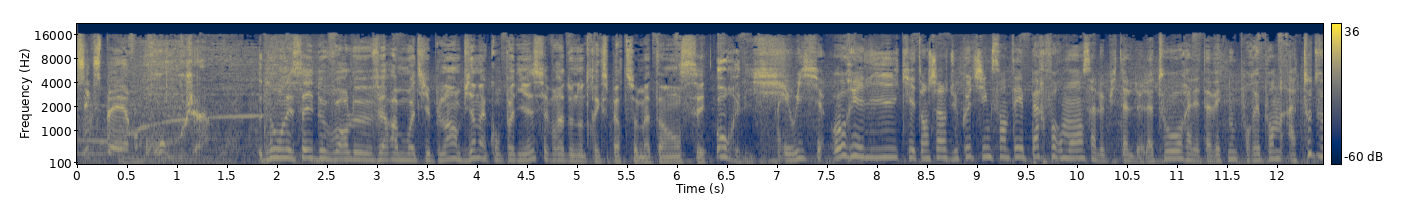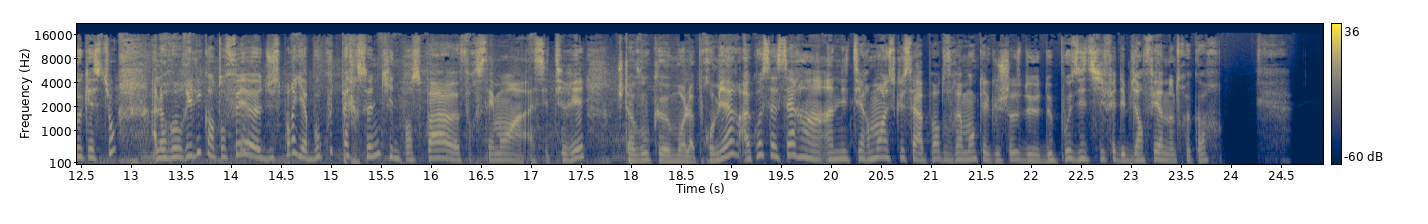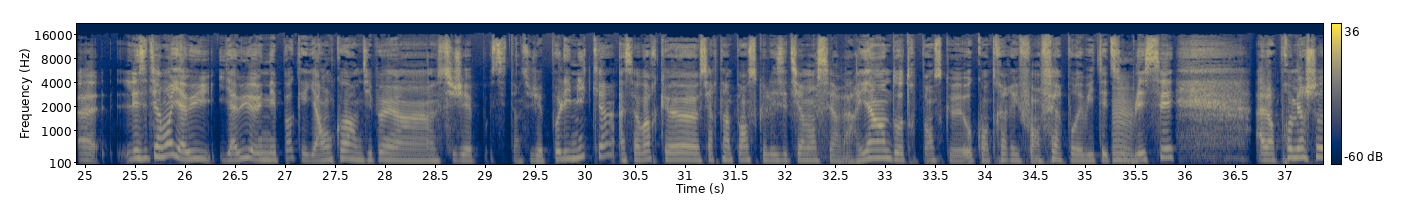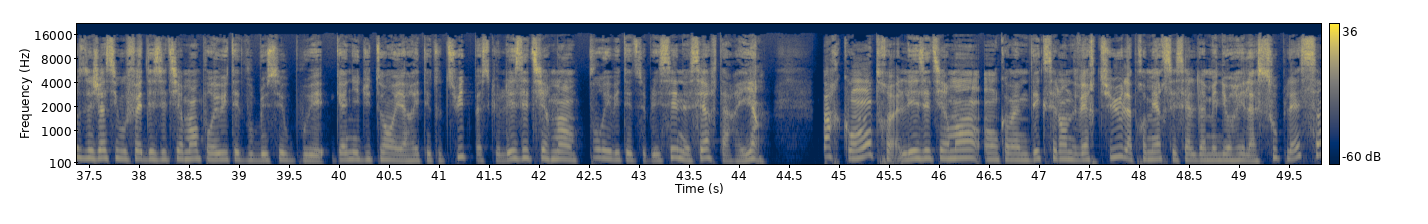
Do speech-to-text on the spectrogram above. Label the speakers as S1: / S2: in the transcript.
S1: Les experts rouges.
S2: Nous, on essaye de voir le verre à moitié plein, bien accompagné, c'est vrai, de notre experte ce matin, c'est Aurélie.
S3: Et oui, Aurélie, qui est en charge du coaching santé et performance à l'hôpital de la Tour, elle est avec nous pour répondre à toutes vos questions. Alors Aurélie, quand on fait euh, du sport, il y a beaucoup de personnes qui ne pensent pas euh, forcément à, à s'étirer. Je t'avoue que moi, la première, à quoi ça sert un, un étirement? Est-ce que ça apporte vraiment quelque chose de, de positif et des bienfaits à notre corps?
S4: Euh, les étirements, il y a eu, il y a eu à une époque et il y a encore un petit peu un sujet, c'est un sujet polémique, à savoir que certains pensent que les étirements servent à rien, d'autres pensent que, au contraire, il faut en faire pour éviter de se
S3: Mm.
S4: blesser. Alors première chose déjà, si vous faites des étirements pour éviter de vous blesser, vous pouvez gagner du temps et arrêter tout de suite parce que les étirements pour éviter de se blesser ne servent à rien. Par contre, les étirements ont quand même d'excellentes vertus. La première, c'est celle d'améliorer la souplesse.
